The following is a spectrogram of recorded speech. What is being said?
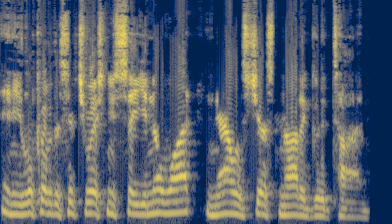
and you look over the situation. You say, "You know what? Now is just not a good time."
